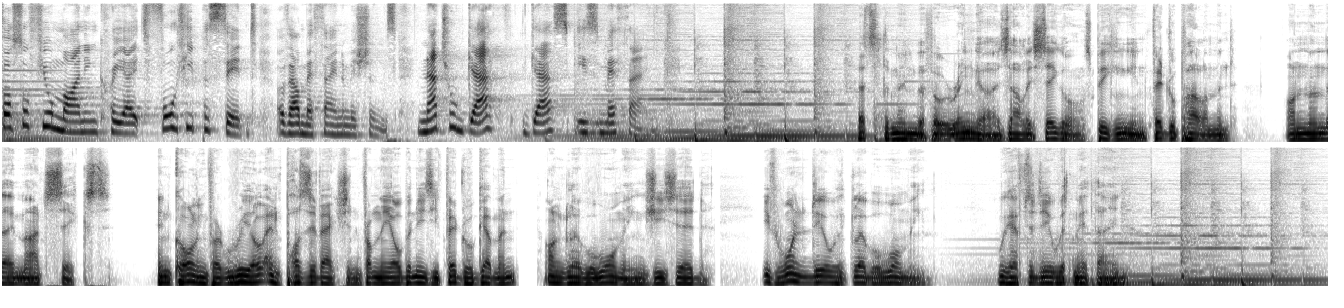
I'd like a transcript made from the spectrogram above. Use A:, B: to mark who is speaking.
A: fossil fuel mining creates 40% of our methane emissions. Natural gas, gas is methane.
B: That's the member for Warringah, Zali Steggall, speaking in Federal Parliament on Monday, March 6, and calling for real and positive action from the Albanese federal government on global warming. She said, If we want to deal with global warming, we have to deal with methane.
